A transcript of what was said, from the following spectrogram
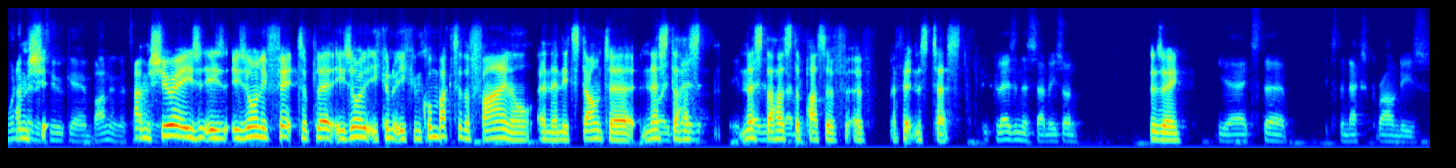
I'm have been su- a two-game ban in the I'm sure he's, he's he's only fit to play. He's only he can he can come back to the final, and then it's down to Nesta plays- has he plays in Nesta the has to semi. pass a, f- a- a fitness test. He plays in the semi, son. Does he? Yeah, it's the it's the next round he's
